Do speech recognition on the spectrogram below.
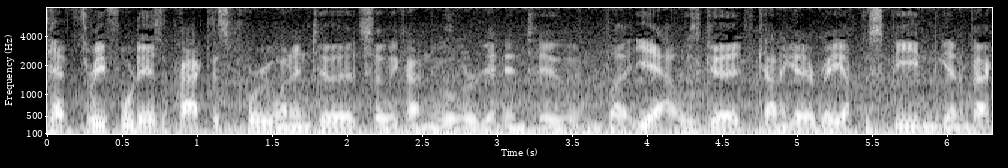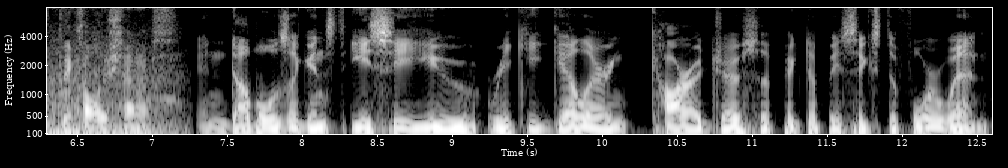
had three, four days of practice before we went into it, so we kind of knew what we were getting into. And, but yeah, it was good. Kind of get everybody up to speed and getting back to the college tennis. In doubles against ECU, Riki Giller and Kara Joseph picked up a six to four win.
